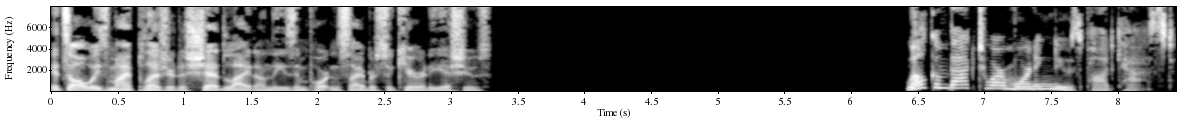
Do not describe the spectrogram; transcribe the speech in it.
It's always my pleasure to shed light on these important cybersecurity issues. Welcome back to our morning news podcast.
